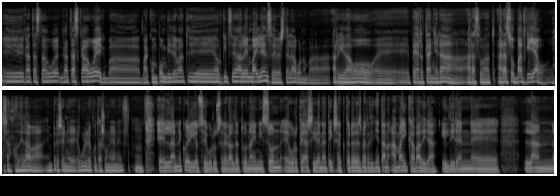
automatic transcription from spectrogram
e, gatazka, hauek, gatazka hauek ba, ba konponbide bat e, aurkitzea lehen bailen, ze bestela, bueno, ba, argi dago e, pertainera arazo bat, arazo bat gehiago izango dela ba, enpresen eguneroko tasunean, ez? Hmm. E, laneko eriotzei buruz ere galdetu nahi nizun, e, urte hasi denetik sektore desberdinetan amaika badira hildiren e, lan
